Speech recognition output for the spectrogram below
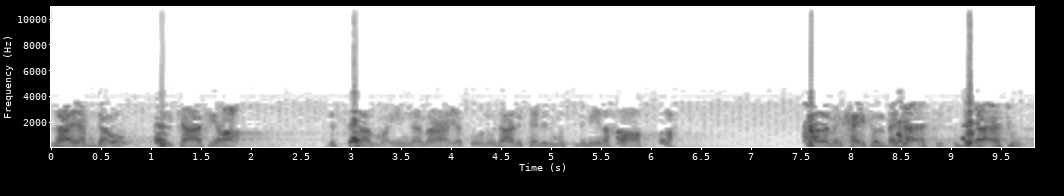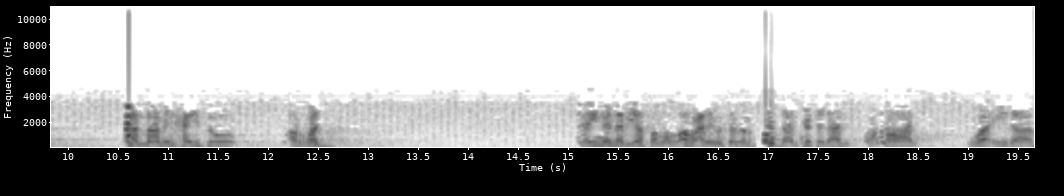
لا يبدأ الكافر بالسلام وإنما يكون ذلك للمسلمين خاصة. هذا من حيث البداءة البداءة. أما من حيث الرد فإن النبي صلى الله عليه وسلم ذلك كذلك. فقال وإذا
